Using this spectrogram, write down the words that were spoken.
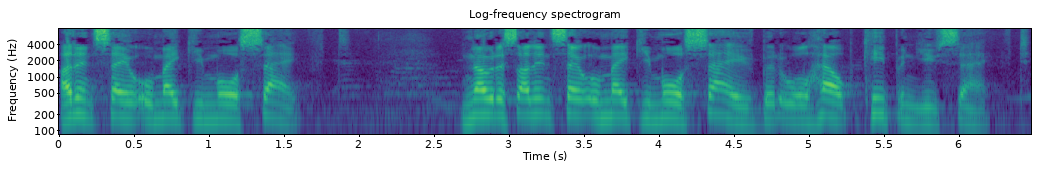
I didn't say it will make you more saved. Notice I didn't say it will make you more saved, but it will help keeping you saved.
